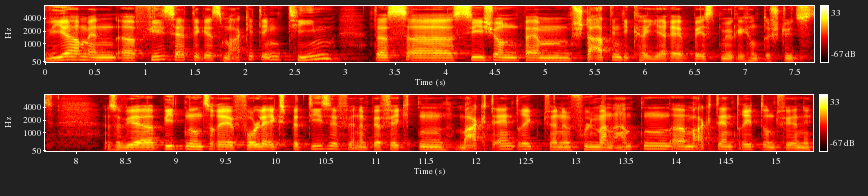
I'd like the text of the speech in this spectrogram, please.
Wir haben ein äh, vielseitiges Marketing-Team, das äh, Sie schon beim Start in die Karriere bestmöglich unterstützt. Also wir bieten unsere volle Expertise für einen perfekten Markteintritt, für einen fulminanten äh, Markteintritt und für eine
